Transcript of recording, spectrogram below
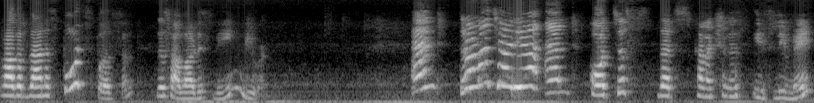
rather than a sports person this award is being given. And Dronacharya and coaches, that connection is easily made.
